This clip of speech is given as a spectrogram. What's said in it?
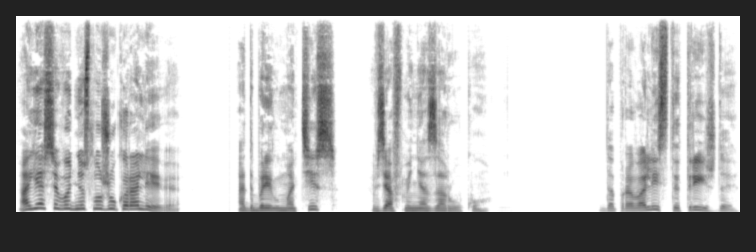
«А я сегодня служу королеве», — одобрил Матис, взяв меня за руку. «Да провались ты трижды.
